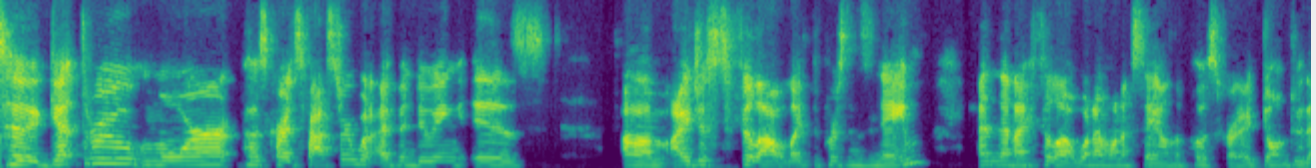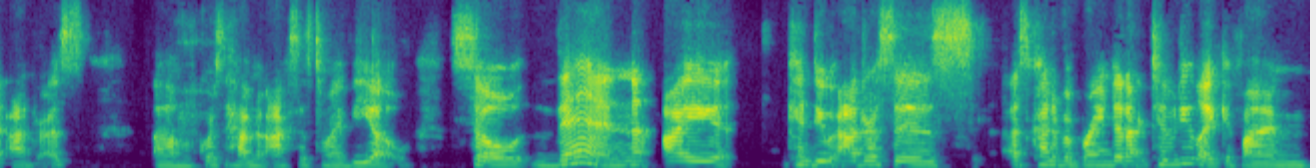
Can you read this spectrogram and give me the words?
to get through more postcards faster, what I've been doing is um, I just fill out like the person's name and then I fill out what I want to say on the postcard. I don't do the address. Um, of course, I have no access to my VO. So then I can do addresses as kind of a brain dead activity. Like if I'm,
